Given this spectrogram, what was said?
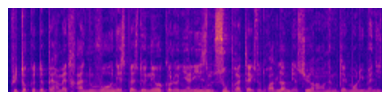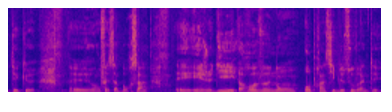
plutôt que de permettre à nouveau une espèce de néocolonialisme, sous prétexte de droits de l'homme, bien sûr, hein, on aime tellement l'humanité que euh, on fait ça pour ça, et, je dis, revenons au principe de souveraineté.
